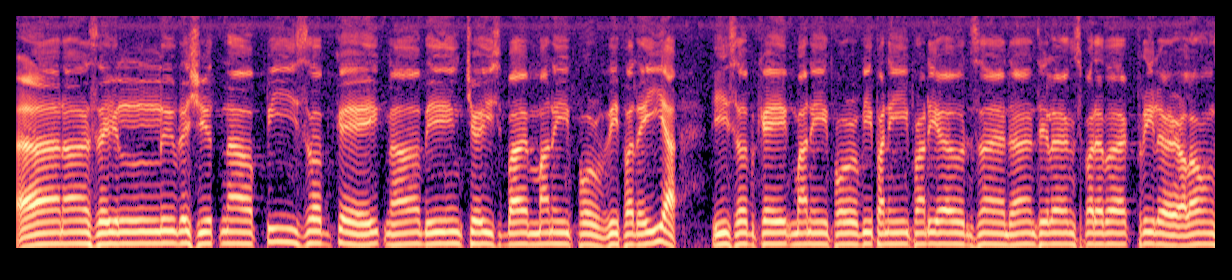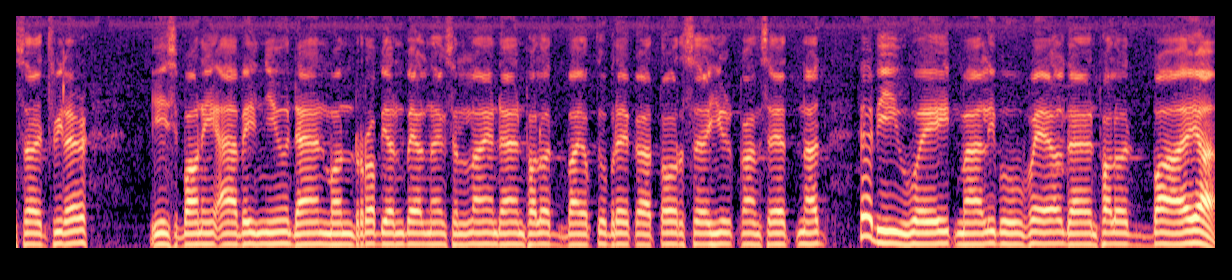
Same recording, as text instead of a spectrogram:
And as they leave the shoot now, piece of cake now being chased by money for Biffany. Piece of cake, money for Biffany ends for the back Thriller alongside Thriller is Bonnie Avenue, then Monrobian Bell next in line, then followed by Octubre 14. Here comes Etnad, heavyweight Malibu Bell, then followed by uh,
